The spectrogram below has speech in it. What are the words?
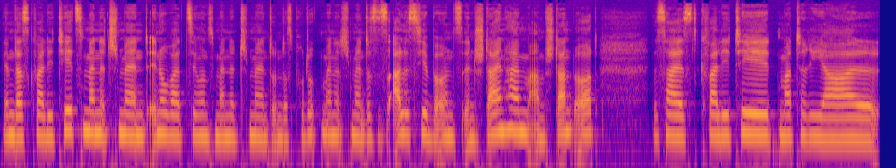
wir haben das Qualitätsmanagement, Innovationsmanagement und das Produktmanagement. Das ist alles hier bei uns in Steinheim am Standort. Das heißt, Qualität, Material,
